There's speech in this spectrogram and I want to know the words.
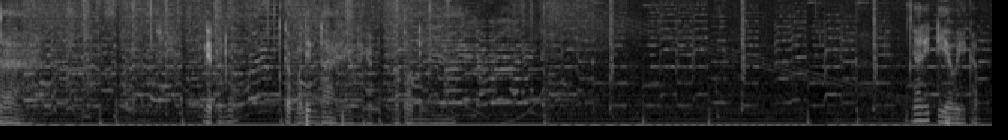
อ่าเน็ตมันก็กลับมาเล่นได้แล้วนะครับณตอนนี้นะง่ายนิดเดียวเองครับ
